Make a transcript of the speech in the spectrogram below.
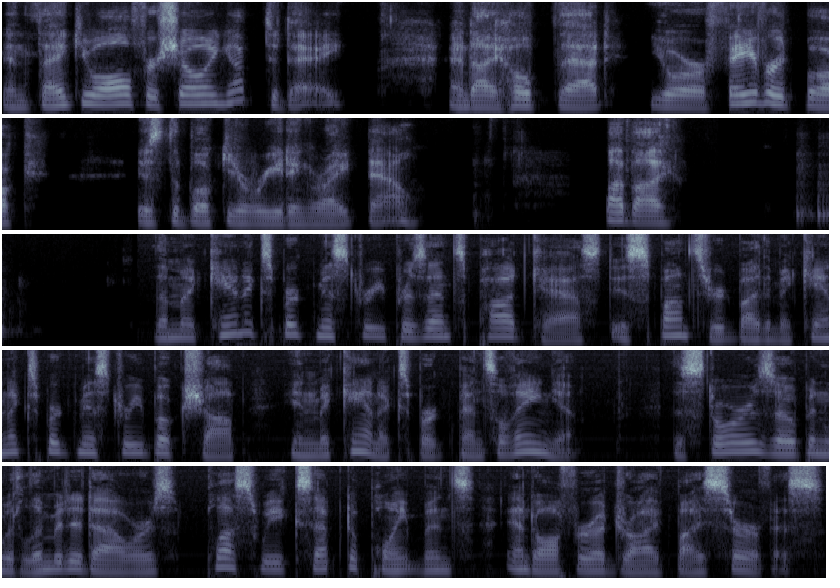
And thank you all for showing up today. And I hope that your favorite book is the book you're reading right now. Bye bye. The Mechanicsburg Mystery Presents podcast is sponsored by the Mechanicsburg Mystery Bookshop in Mechanicsburg, Pennsylvania. The store is open with limited hours, plus, we accept appointments and offer a drive by service.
